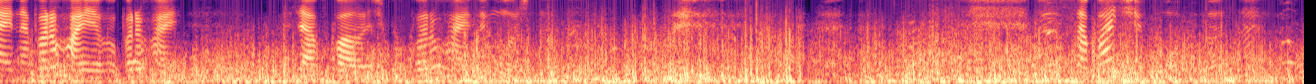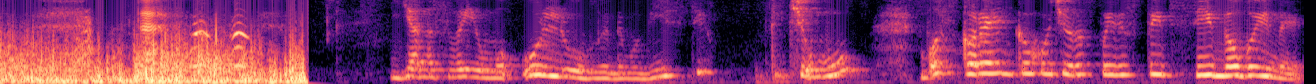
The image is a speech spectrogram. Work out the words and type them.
Правильно, поругай його, поругай. Взяв паличку, поругай, не можна. Собачий блог у нас? Так. Я на своєму улюбленому місці. Чому? Бо скоренько хочу розповісти всі новини.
